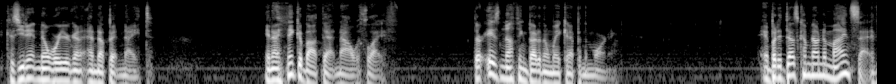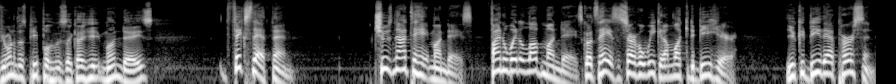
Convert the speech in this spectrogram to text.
because you didn't know where you're going to end up at night. And I think about that now with life. There is nothing better than waking up in the morning. And, but it does come down to mindset. If you're one of those people who's like, I hate Mondays, fix that then. Choose not to hate Mondays. Find a way to love Mondays. Go and say, hey, it's the start of a week and I'm lucky to be here. You could be that person.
